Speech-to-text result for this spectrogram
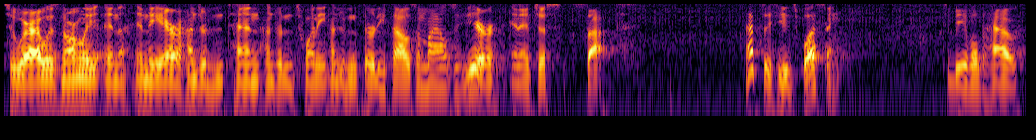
to where I was normally in, in the air 110, 120, 130,000 miles a year, and it just stopped. That's a huge blessing to be able to have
